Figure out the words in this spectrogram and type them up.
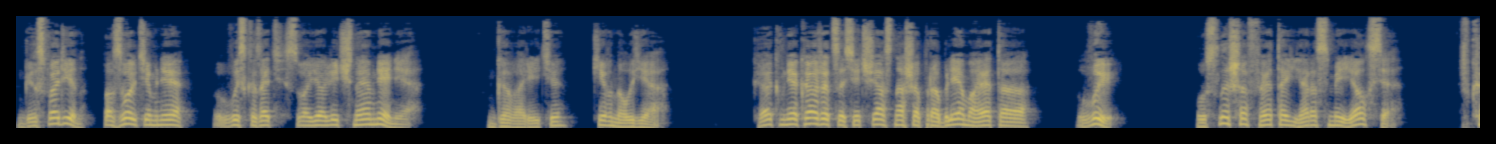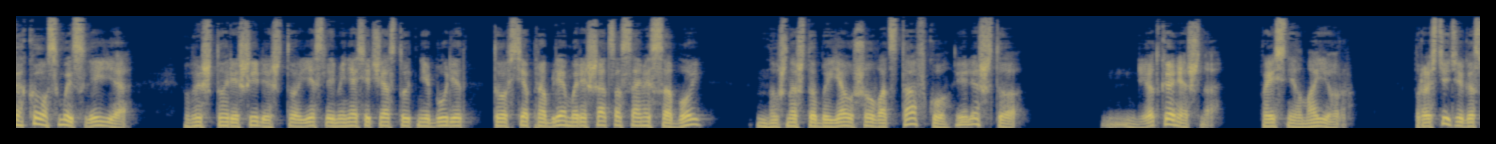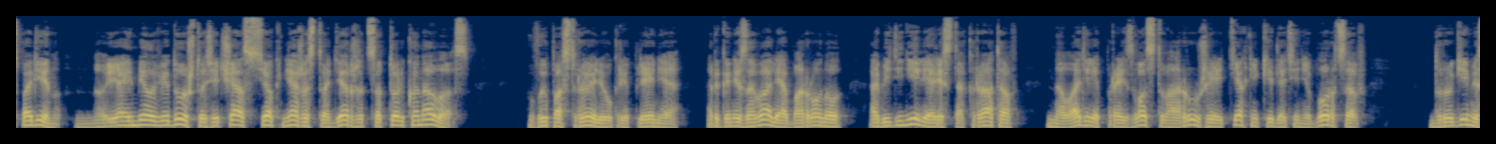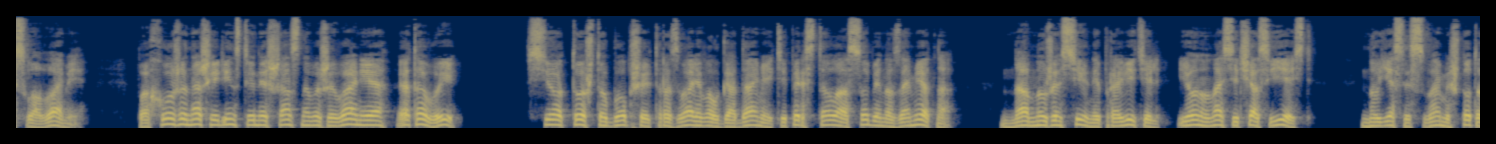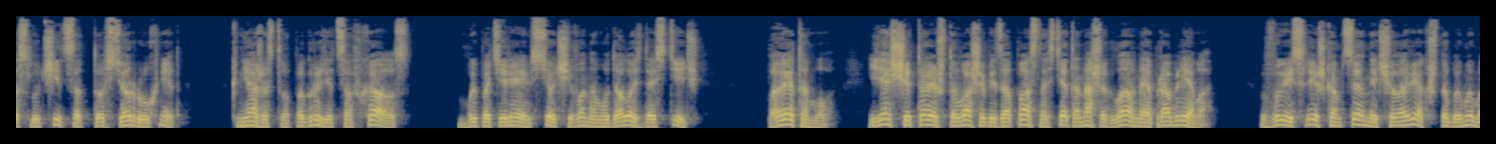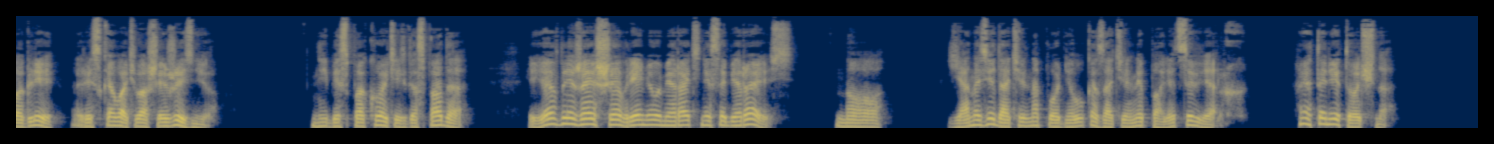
«Господин, позвольте мне высказать свое личное мнение». «Говорите», — кивнул я. «Как мне кажется, сейчас наша проблема — это... вы». Услышав это, я рассмеялся. «В каком смысле я? Вы что, решили, что если меня сейчас тут не будет, то все проблемы решатся сами собой? Нужно, чтобы я ушел в отставку или что?» «Нет, конечно», — пояснил майор. «Простите, господин, но я имел в виду, что сейчас все княжество держится только на вас. Вы построили укрепления, организовали оборону, объединили аристократов, наладили производство оружия и техники для тенеборцев. Другими словами, похоже, наш единственный шанс на выживание – это вы. Все то, что Бобшильд разваливал годами, теперь стало особенно заметно. Нам нужен сильный правитель, и он у нас сейчас есть. Но если с вами что-то случится, то все рухнет. Княжество погрузится в хаос. Мы потеряем все, чего нам удалось достичь. Поэтому я считаю, что ваша безопасность – это наша главная проблема. Вы слишком ценный человек, чтобы мы могли рисковать вашей жизнью. Не беспокойтесь, господа, я в ближайшее время умирать не собираюсь. Но... Я назидательно поднял указательный палец вверх. Это не точно.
